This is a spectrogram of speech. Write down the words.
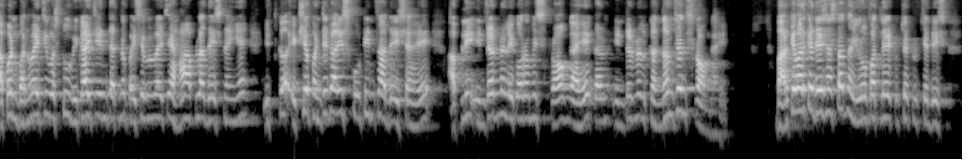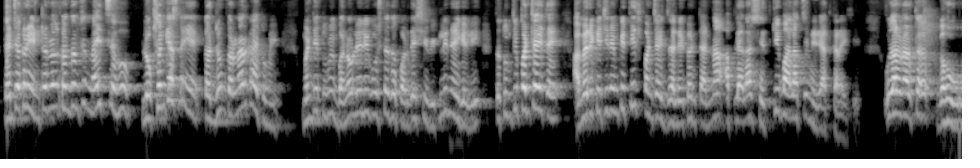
आपण बनवायची वस्तू विकायची आणि त्यातनं पैसे मिळवायचे हा आपला देश नाही आहे इतकं एकशे पंचेचाळीस कोटींचा देश आहे. आपली इंटरनल इकॉनॉमी स्ट्रॉंग आहे कारण इंटरनल कन्झम्पशन स्ट्रॉंग आहे. बारके बारके देश असतात ना युरोपातले टुच्चे टुच्चे देश. त्यांच्याकडे इंटरनल कन्झम्पशन नाहीच आहे हो. लोकसंख्याच नाही आहे कन्झ्युम करणार काय तुम्ही? म्हणजे तुम्ही बनवलेली गोष्ट जर परदेशी विकली नाही गेली तर तुमची पंचायत आहे. अमेरिकेची नेमकी तीच पंचायत झाली कारण त्यांना आपल्याला शेतकी मालाची निर्यात करायची उदाहरणार्थ गहू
